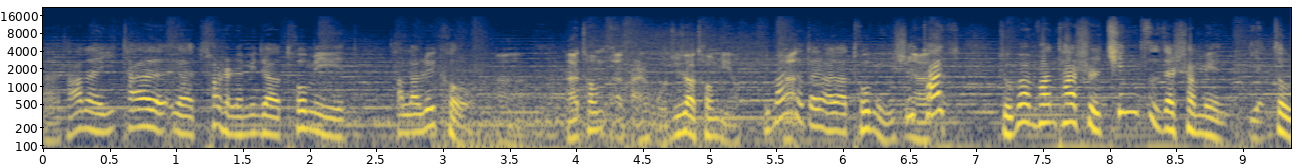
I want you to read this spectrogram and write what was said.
呃，他的他的呃创始人名叫 Tommy Talarico，嗯啊 Tom，呃反正我就叫 Tommy 啊一般都叫他 Tommy，是啊他主办方他是亲自在上面演奏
